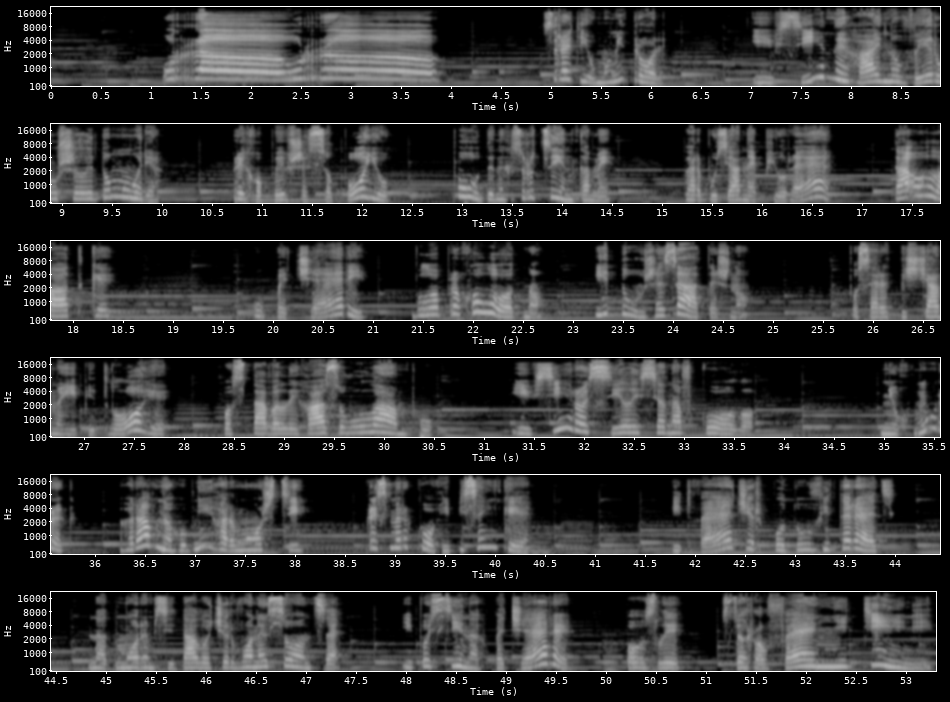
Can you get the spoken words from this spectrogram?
Ура! Ура! зрадів мумітроль. І всі негайно вирушили до моря прихопивши з собою пудинг з руцинками, гарбузяне пюре та оладки. У печері було прохолодно і дуже затишно. Посеред піщаної підлоги поставили газову лампу, і всі розсілися навколо. Нюхмурик грав на губній гармошці присмеркові пісеньки. Під вечір подув вітерець. Над морем сідало червоне сонце, і по стінах печери повзли здоровенні тіні.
